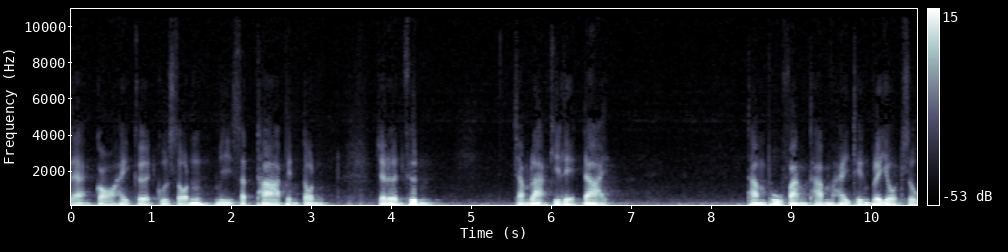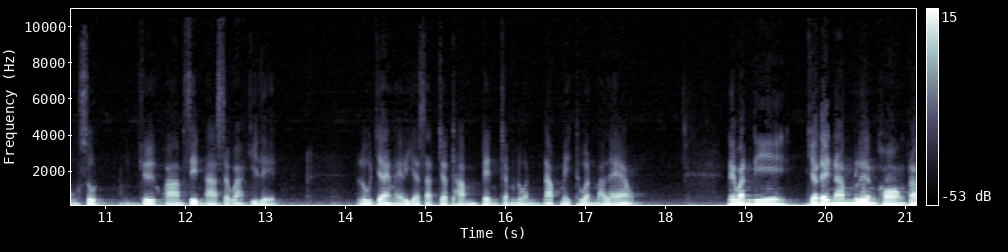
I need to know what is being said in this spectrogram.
และก่อให้เกิดกุศลมีศรัทธาเป็นต้น เจริญขึ้นชำระกิเลสได้ทำผู้ฟังทำให้ถึงประโยชน์สูงสุด คือความสิ้นอาสวะกิเลส รู้แจ้งในริยสัจธรรมเป็นจำนวนนับไม่ถ้วนมาแล้ว ในวันนี้จะได้นำเรื่องของพระ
